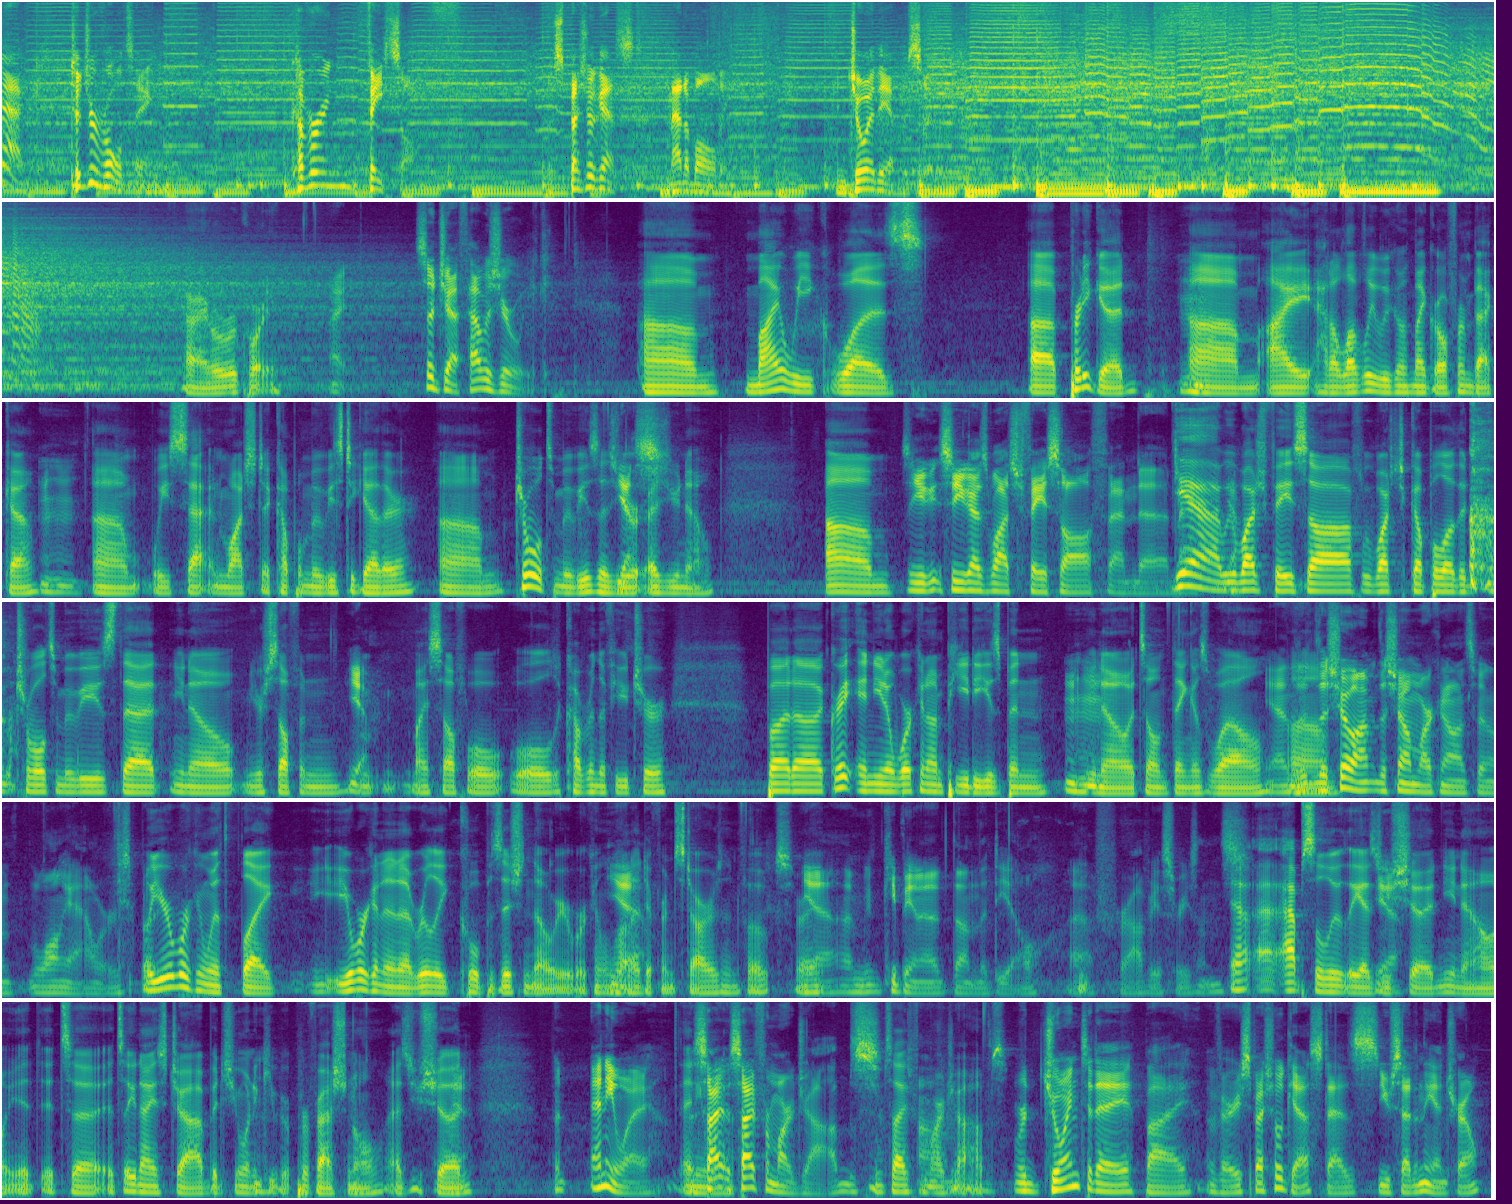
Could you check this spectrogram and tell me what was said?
back to Travolting, covering Face Off, with special guest Matt Abaldi. Enjoy the episode. All right, we're recording. All right. So, Jeff, how was your week? Um, my week was uh, pretty good. Um, I had a lovely week with my girlfriend Becca. Um, we sat and watched a couple movies together. Um, Travolta movies, as Yes. you as you know. Um, So, you so you guys watched Face Off and uh, yeah, we watched Face Off. We watched a couple other Travolta movies that you know yourself and Yeah. m- myself will will cover in the future. But uh, great, and you know, working on PD has been you know its own thing as well. Yeah, the, Um, the show I'm the show I'm working on has been long hours. Well, you're working with like you're working in a really cool position though, where you're working with a lot of different stars and folks, right? Yeah, I'm keeping it on the DL uh, for obvious reasons. Yeah, absolutely, as Yeah. you should. You know, it, it's a it's a nice job, but you want to keep it professional, as you should. But anyway, Anyway. Aside, aside from our jobs, Aside from our um, jobs, we're joined today by a very special guest, as you said in the intro.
